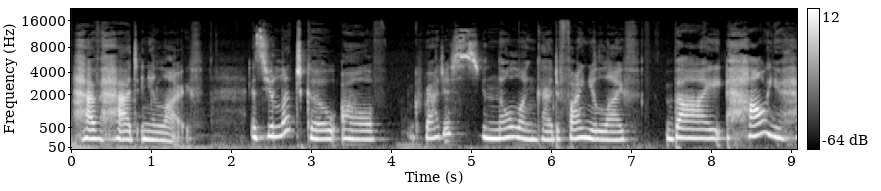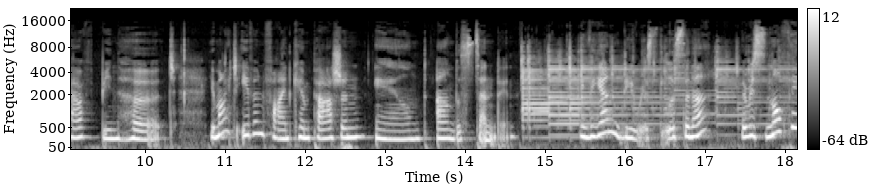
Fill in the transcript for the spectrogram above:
have had in your life. As you let go of grudges, you no longer define your life by how you have been hurt. You might even find compassion and understanding. In the end, dearest listener, there is nothing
